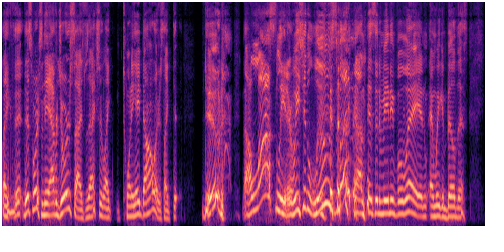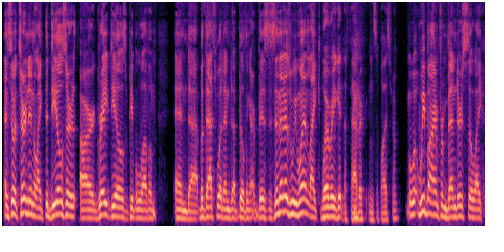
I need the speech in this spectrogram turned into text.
Like th- this works, and the average order size was actually like twenty eight dollars. Like, th- dude, a loss leader. We should lose money on this in a meaningful way, and, and we can build this. And so it turned into like the deals are are great deals, and people love them. And uh, but that's what ended up building our business. And then as we went, like Where were you getting the fabric and supplies from? we buy them from vendors. So like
